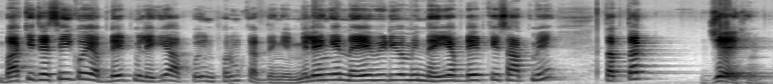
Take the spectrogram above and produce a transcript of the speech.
बाकी जैसे ही कोई अपडेट मिलेगी, आपको इन्फॉर्म कर देंगे। मिलेंगे नए वीडियो में, नई अपडेट के साथ में। तब तक जय हिंद।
